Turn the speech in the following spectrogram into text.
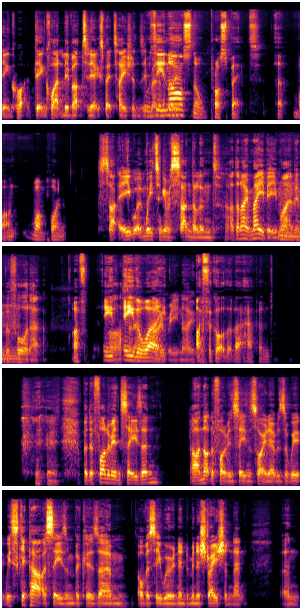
didn't quite didn't quite live up to the expectations. In Was he an Arsenal prospect at one one point? So he, when we took him to Sunderland, I don't know. Maybe he might have been Hmm. before that. I f- e- either that, I don't really know. I forgot that that happened. but the following season, oh, not the following season. Sorry, there was a, we we skip out a season because um, obviously we were in administration then and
